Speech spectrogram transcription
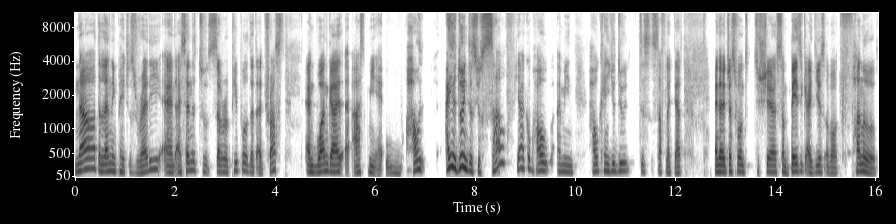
now the landing page is ready, and I send it to several people that I trust and one guy asked me, eh, "How are you doing this yourself, Jakob? How I mean, how can you do this stuff like that?" And I just want to share some basic ideas about funnel,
